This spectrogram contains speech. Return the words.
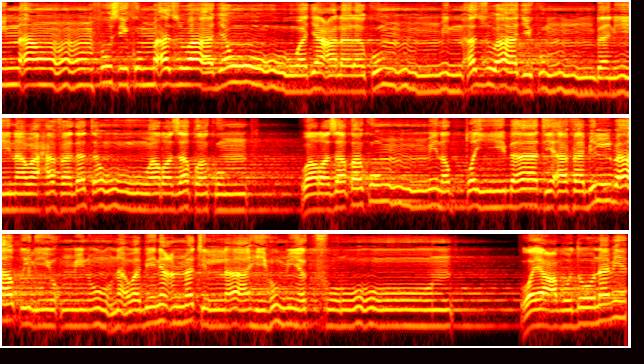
من أنفسكم أزواجا وجعل لكم من أزواجكم بنين وحفدة ورزقكم ورزقكم من الطيبات أفبالباطل يؤمنون وبنعمة الله هم يكفرون ويعبدون من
